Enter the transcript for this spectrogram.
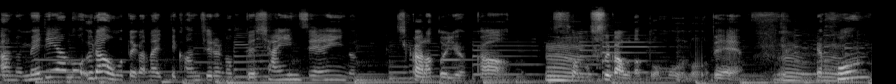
あのメディアの裏表がないって感じるのって社員全員の力というか、うん。その素顔だと思うので、うん。いやほん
